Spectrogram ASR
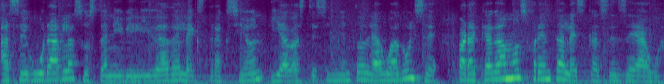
asegurar la sostenibilidad de la extracción y abastecimiento de agua dulce para que hagamos frente a la escasez de agua.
